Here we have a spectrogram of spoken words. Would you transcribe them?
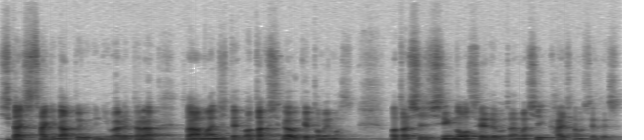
しかし詐欺だというふうに言われたらさあ甘んじて私が受け止めます。私自身のせいでございますし会社のせいです、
